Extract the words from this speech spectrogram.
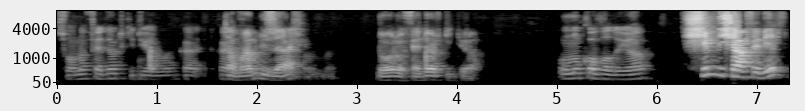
Sonra F4 gidiyor ama. Ka- kale Tamam, F4 güzel. sonra. Doğru F4 gidiyor. Onu kovalıyor. Şimdi şah F1.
